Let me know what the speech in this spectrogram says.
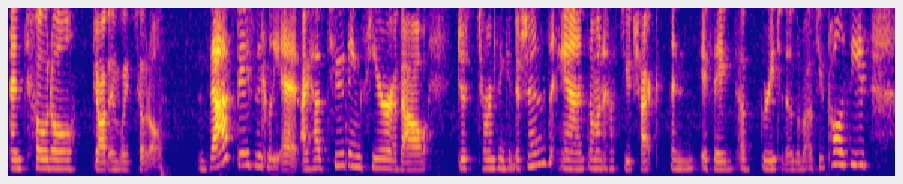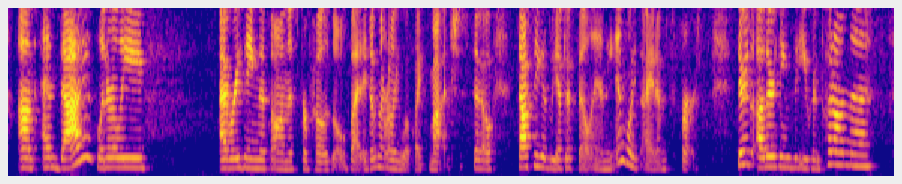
and total job invoice total that's basically it. I have two things here about just terms and conditions, and someone has to check and if they agree to those above two policies. Um, and that is literally everything that's on this proposal, but it doesn't really look like much. So that's because we have to fill in the invoice items first. There's other things that you can put on this.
